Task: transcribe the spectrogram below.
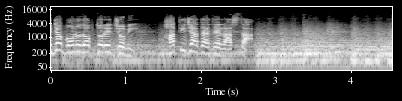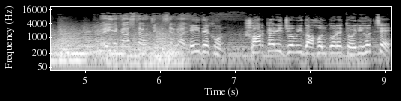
এটা বন দপ্তরের জমি, হাতি যাতায়াতের রাস্তা। এই যে কাজটা হচ্ছে, কিসের কাজ? এই দেখুন, সরকারি জমি দখল করে তৈরি হচ্ছে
